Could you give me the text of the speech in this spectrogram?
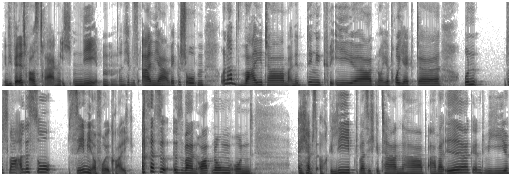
in die Welt raustragen? Ich, nee. Und ich habe das ein Jahr weggeschoben und habe weiter meine Dinge kreiert, neue Projekte. Und das war alles so semi-erfolgreich. Also es war in Ordnung und ich habe es auch geliebt, was ich getan habe. Aber irgendwie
